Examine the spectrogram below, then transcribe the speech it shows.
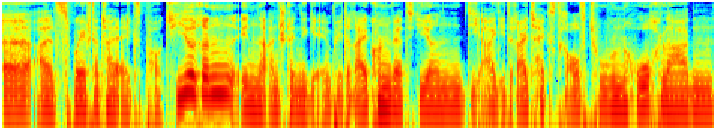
äh, als Wave-Datei exportieren, in eine anständige MP3 konvertieren, die ID3-Text drauf tun, hochladen,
